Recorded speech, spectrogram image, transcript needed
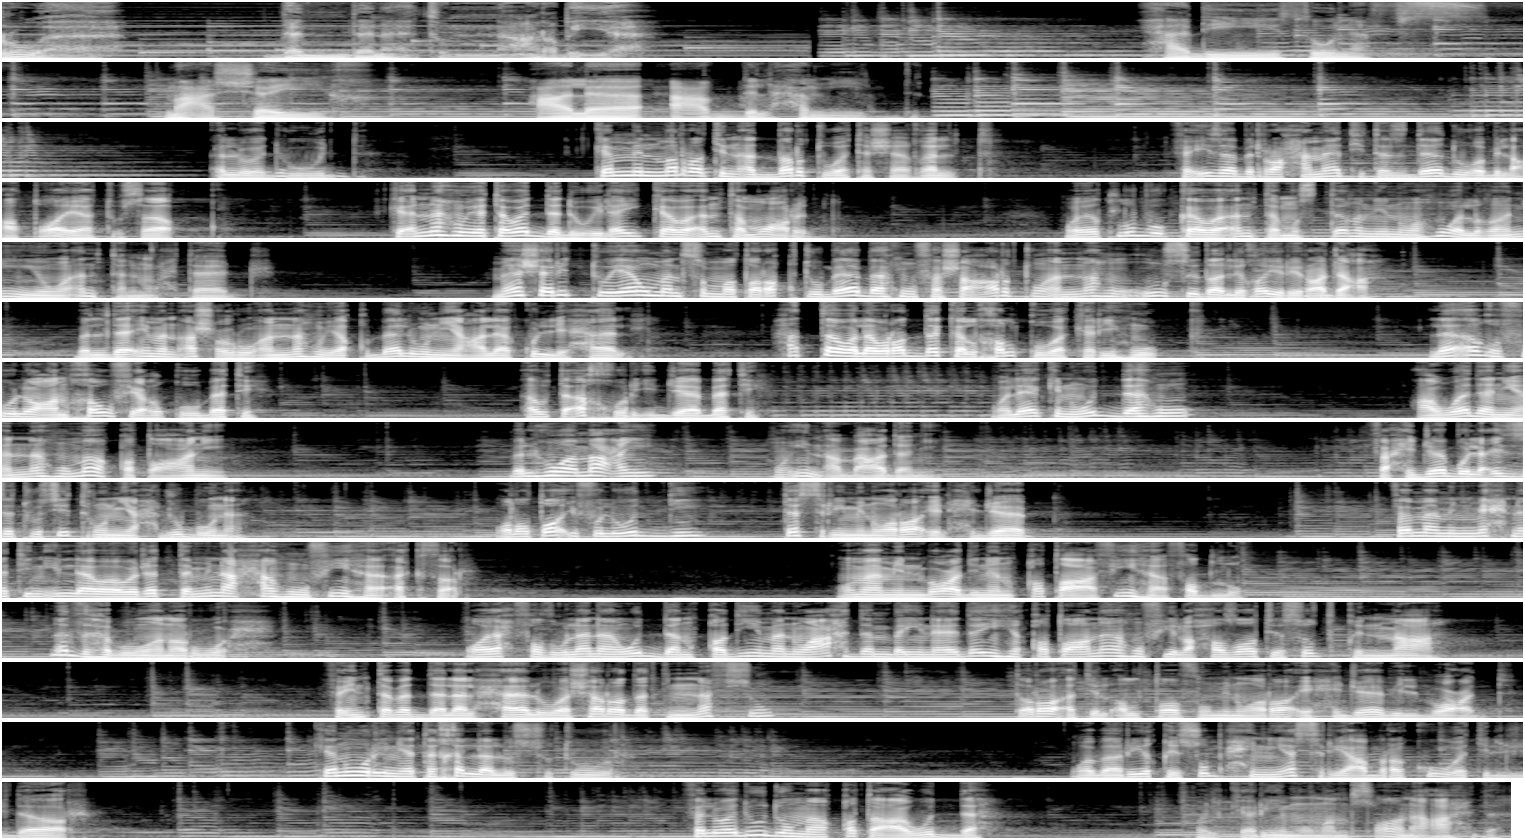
روى دندنات عربية. حديث نفس مع الشيخ علاء عبد الحميد. الودود. كم من مرة أدبرت وتشاغلت فإذا بالرحمات تزداد وبالعطايا تساق. كأنه يتودد إليك وأنت معرض. ويطلبك وأنت مستغن وهو الغني وأنت المحتاج. ما شردت يوما ثم طرقت بابه فشعرت أنه أوصد لغير رجعة. بل دائما أشعر أنه يقبلني على كل حال حتى ولو ردك الخلق وكرهوك. لا أغفل عن خوف عقوبته أو تأخر إجابته ولكن وده عودني أنه ما قطعني بل هو معي وإن أبعدني. فحجاب العزة ستر يحجبنا ولطائف الود تسري من وراء الحجاب. فما من محنة إلا ووجدت منحه فيها أكثر وما من بعد انقطع فيها فضله. نذهب ونروح ويحفظ لنا ودا قديما وعهدا بين يديه قطعناه في لحظات صدق معه. فإن تبدل الحال وشردت النفس تراءت الألطاف من وراء حجاب البعد. كنور يتخلل الستور وبريق صبح يسري عبر قوة الجدار. فالودود ما قطع وده والكريم من صان عهده.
